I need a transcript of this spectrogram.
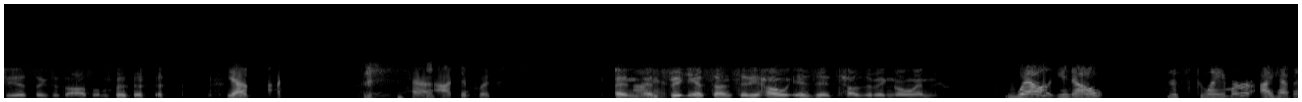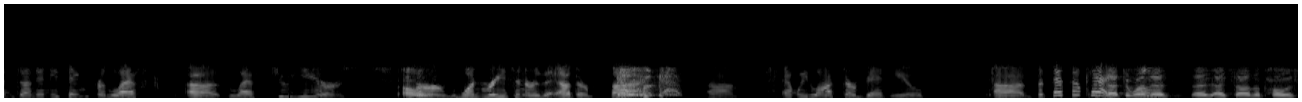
she just thinks it's awesome. Yep. Ha- Octopus. and On and it. speaking of Sun City, how is it? How's it been going? Well, you know, disclaimer: I haven't done anything for the last uh last two years Oh, for one reason or the other. But um, and we lost our venue. Uh, but that's okay. is that the one We'll- that, that I saw the post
